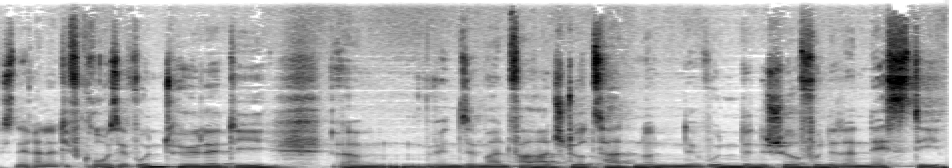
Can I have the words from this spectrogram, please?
Das ist eine relativ große Wundhöhle, die, ähm, wenn sie mal einen Fahrradsturz hatten und eine Wunde, eine Schürfwunde, dann nässt die.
